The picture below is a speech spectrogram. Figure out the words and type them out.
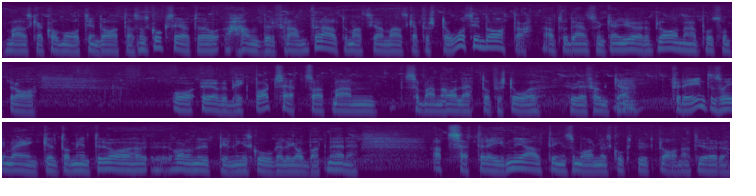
man ska komma åt sin data som skogsägare, utan det handlar framför allt om att man ska förstå sin data. Alltså den som kan göra planerna på ett sånt bra och överblickbart sätt så att man, så man har lätt att förstå hur det funkar. Mm. För det är inte så himla enkelt om inte du har, har någon utbildning i skog eller jobbat med det. Att sätta dig in i allting som har med skogsbruksplan att göra.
